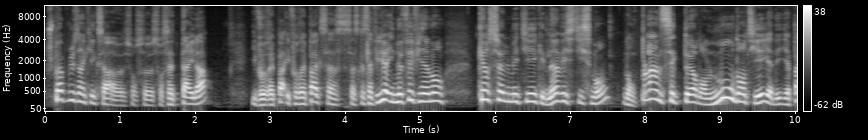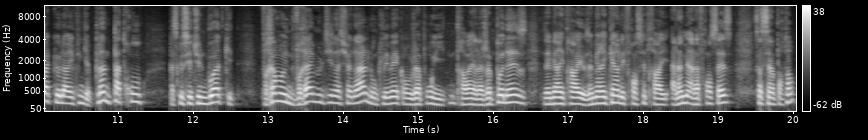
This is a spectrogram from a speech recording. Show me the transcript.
je suis pas plus inquiet que ça euh, sur, ce- sur cette taille-là. Il faudrait pas, il faudrait pas que ça, ça se casse la figure. Il ne fait finalement qu'un seul métier, qui est de l'investissement, dans plein de secteurs, dans le monde entier. Il y a, pas que Larry Flynn, il y a plein de patrons, parce que c'est une boîte qui est vraiment une vraie multinationale. Donc les mecs au Japon, ils travaillent à la japonaise, les Américains travaillent aux Américains, les Français travaillent à la, à la française. Ça, c'est important.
